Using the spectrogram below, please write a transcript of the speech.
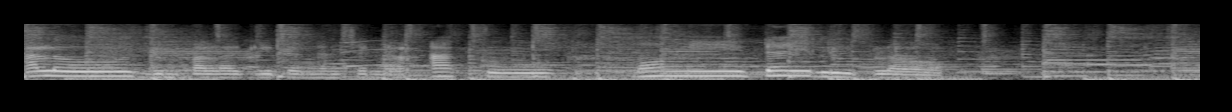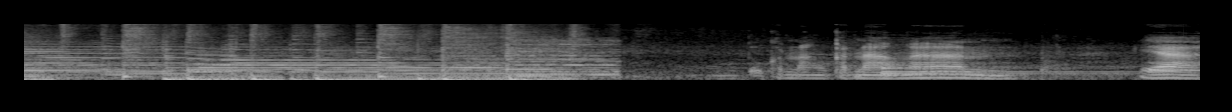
Halo, jumpa lagi dengan channel aku Moni Daily Vlog kenang-kenangan. Ya,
